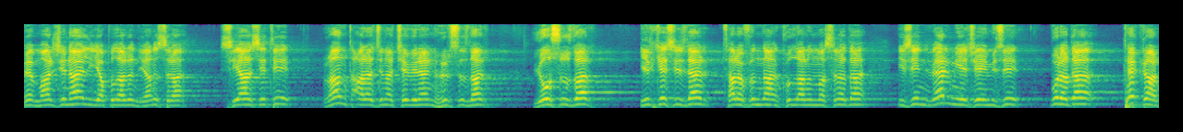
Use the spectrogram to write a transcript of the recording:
ve marjinal yapıların yanı sıra siyaseti rant aracına çeviren hırsızlar, yolsuzlar, ilkesizler tarafından kullanılmasına da izin vermeyeceğimizi burada tekrar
